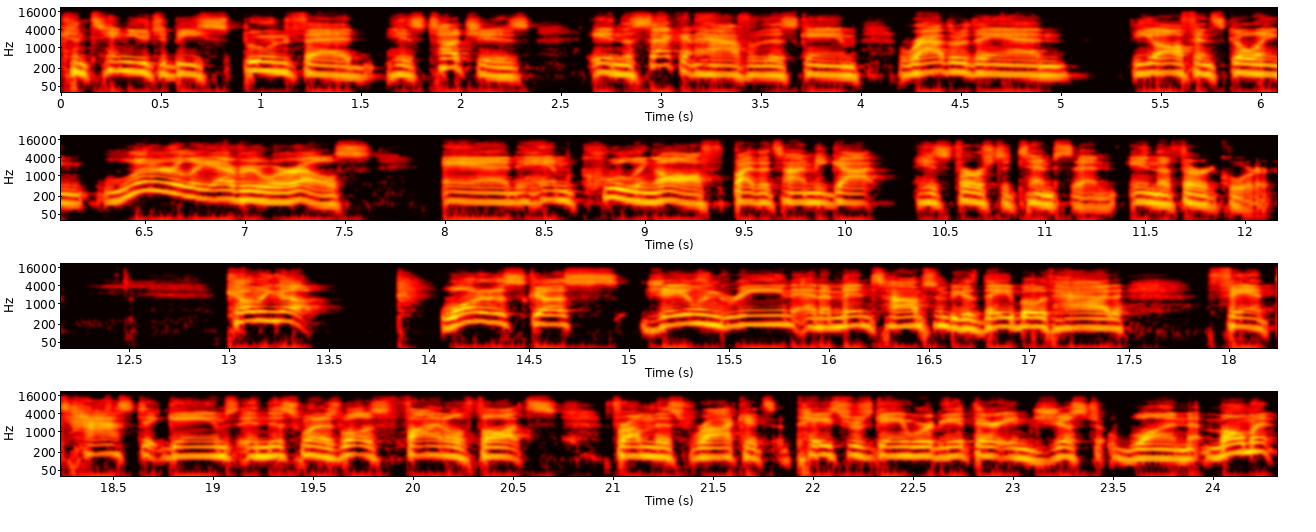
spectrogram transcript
continue to be spoon fed his touches in the second half of this game rather than the offense going literally everywhere else and him cooling off by the time he got his first attempts in in the third quarter. Coming up, want to discuss Jalen Green and Amen Thompson because they both had fantastic games in this one, as well as final thoughts from this Rockets Pacers game. We're going to get there in just one moment.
